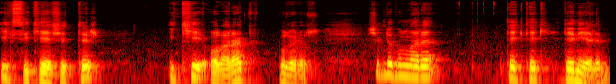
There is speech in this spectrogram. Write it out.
x2 eşittir 2 olarak buluruz. Şimdi bunları tek tek deneyelim.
